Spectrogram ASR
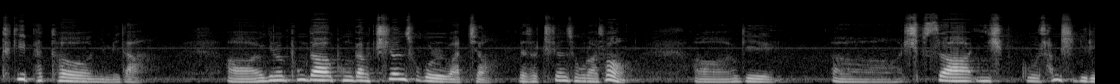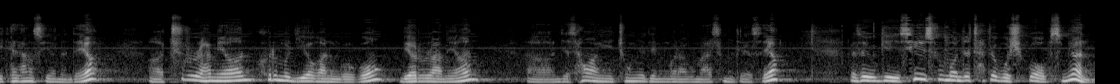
특이 패턴입니다. 어, 여기는 퐁당퐁당 7연속을 왔죠. 그래서 7연속을 와서 어, 여기 14, 29, 31이 대상수였는데요. 어, 출을 하면 흐름을 이어가는 거고 멸을 하면 어, 이제 상황이 종료되는 거라고 말씀을 드렸어요. 그래서 여기 세수 먼저 찾아보시고 없으면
